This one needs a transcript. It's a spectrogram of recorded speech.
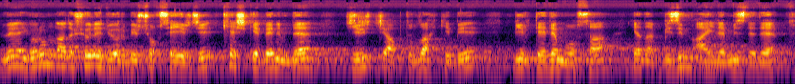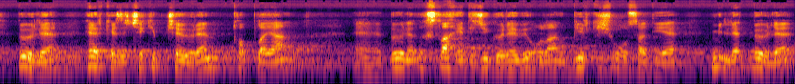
ve yorumlarda şöyle diyor birçok seyirci, keşke benim de Ciritçi Abdullah gibi bir dedem olsa ya da bizim ailemizde de böyle herkesi çekip çeviren, toplayan, böyle ıslah edici görevi olan bir kişi olsa diye millet böyle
